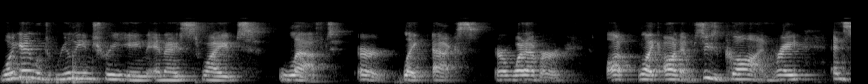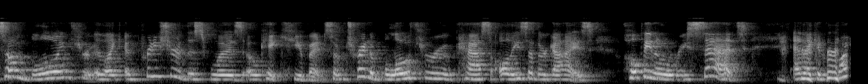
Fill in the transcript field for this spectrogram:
One guy looked really intriguing and I swiped left or like X or whatever on, like on him. So he's gone, right? And so I'm blowing through like I'm pretty sure this was OK Cupid. So I'm trying to blow through past all these other guys, hoping it'll reset and I can find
